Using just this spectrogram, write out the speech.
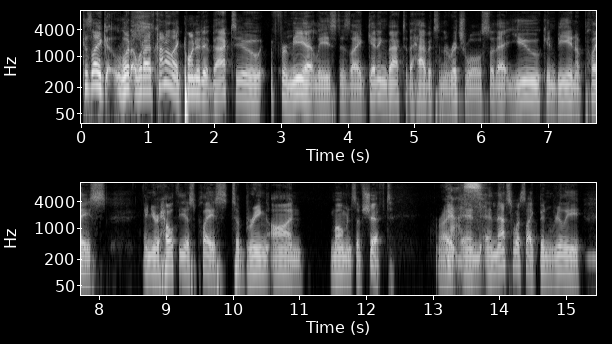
because like what what I've kind of like pointed it back to for me at least is like getting back to the habits and the rituals so that you can be in a place in your healthiest place to bring on moments of shift right? Yes. and and that's what's like been really mm-hmm.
